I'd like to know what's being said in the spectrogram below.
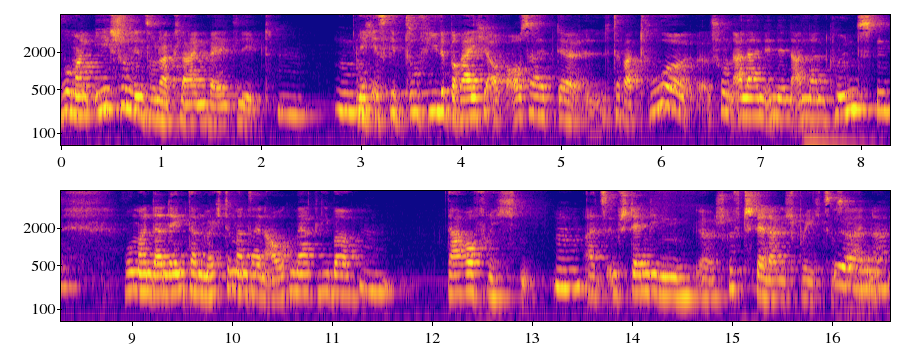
wo man eh schon in so einer kleinen Welt lebt. Mhm Mhm. Es gibt so viele Bereiche auch außerhalb der Literatur, schon allein in den anderen Künsten, wo man dann denkt, dann möchte man sein Augenmerk lieber mhm. darauf richten, mhm. als im ständigen äh, Schriftstellergespräch zu sein. Ja, ne?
